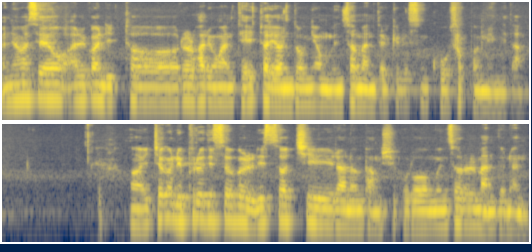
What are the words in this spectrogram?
안녕하세요. 알과 리터를 활용한 데이터 연동형 문서 만들기를 쓴 고석범입니다. 어, 이 책은 리프로듀서블 리서치라는 방식으로 문서를 만드는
